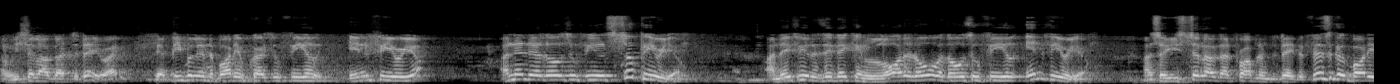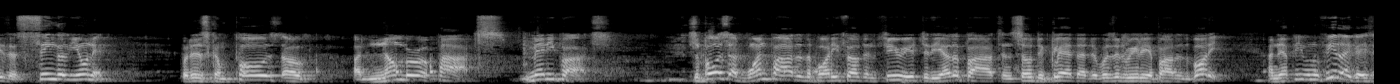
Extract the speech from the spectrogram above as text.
And we still have that today, right? There are people in the body of Christ who feel inferior, and then there are those who feel superior. And they feel as if they can lord it over those who feel inferior. And so you still have that problem today. The physical body is a single unit, but it is composed of a number of parts, many parts. Suppose that one part of the body felt inferior to the other parts and so declared that it wasn't really a part of the body. And there are people who feel like this.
